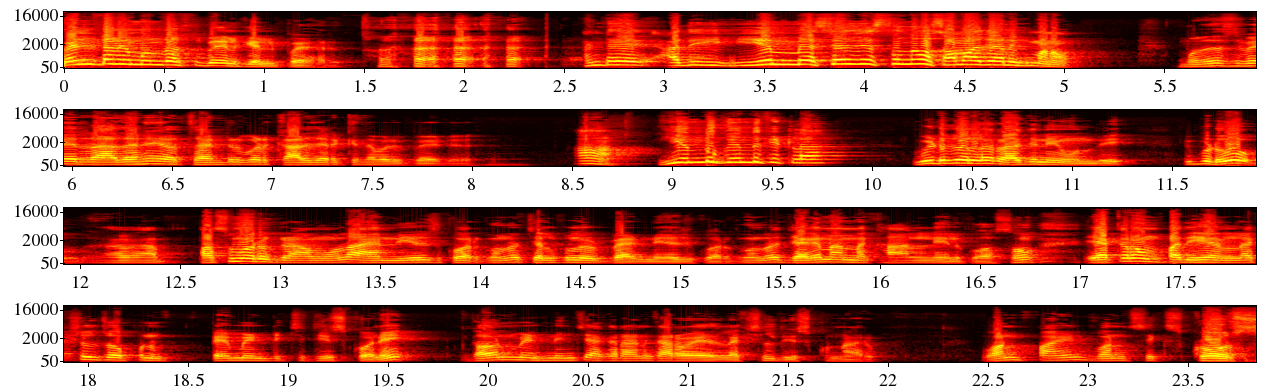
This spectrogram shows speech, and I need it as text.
వెంటనే ముందస్తు బెయిల్కి వెళ్ళిపోయారు. అంటే అది ఏం మెసేజ్ ఇస్తున్నాం సమాజానికి మనం. ముందస్తు పేరు రాదని తండ్రి కూడా కాలు కింద పడిపోయాడు. ఎందుకు ఎందుకు ఇట్లా? విడుదల రజనీ ఉంది. ఇప్పుడు పసుమరు గ్రామంలో ఆయన నియోజకవర్గంలో చిలకలూరుపేట నియోజకవర్గంలో జగనన్న కాలనీల కోసం ఎకరం పదిహేను లక్షల చొప్పున పేమెంట్ ఇచ్చి తీసుకొని గవర్నమెంట్ నుంచి ఎకరానికి అరవై ఐదు లక్షలు తీసుకున్నారు. One point one six crores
